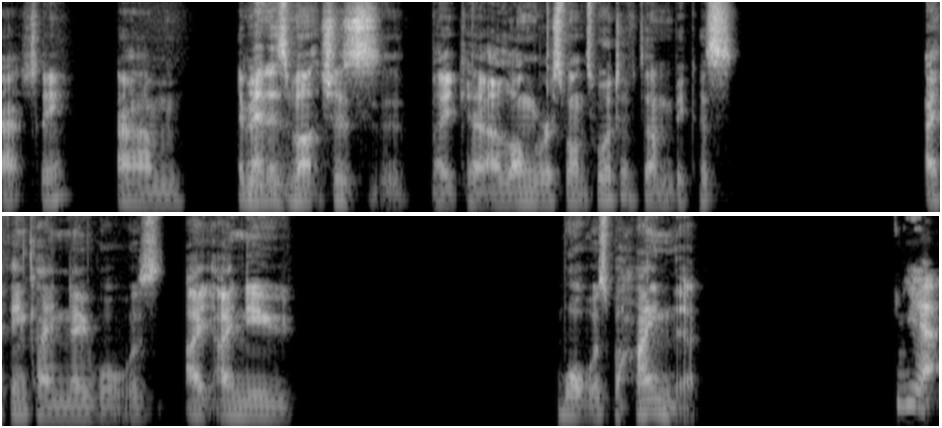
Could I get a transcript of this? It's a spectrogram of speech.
actually um it meant as much as uh, like a, a long response would have done because i think i know what was i i knew what was behind it Yeah.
